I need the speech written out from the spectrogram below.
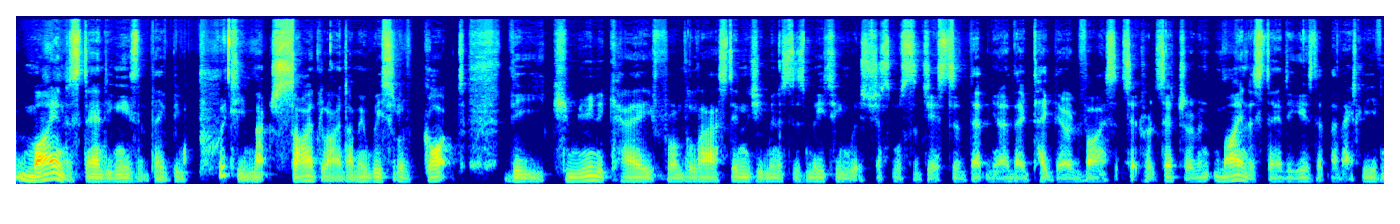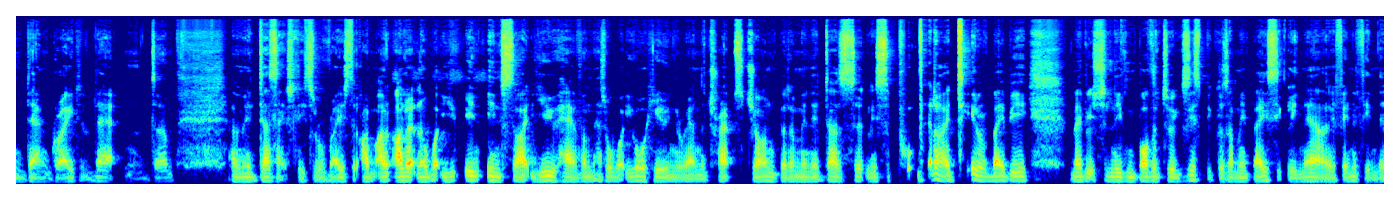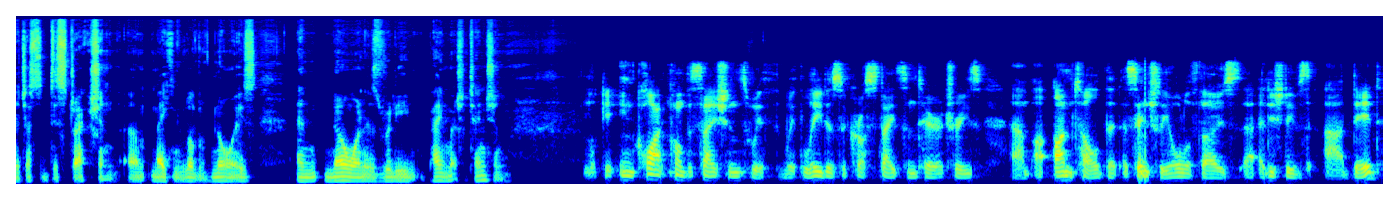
my understanding is that they've been pretty much sidelined. I mean, we sort of got the communique from the last energy ministers meeting, which just was suggested that you know they'd take their advice, etc., etc. And my understanding is that they've actually even downgraded that. And um, I mean, it does actually sort of raise. The, I, I, don't know what you, in, insight you have on that or what you're hearing around the traps, John, but I mean, it does certainly support that idea of maybe maybe it shouldn't even bother to exist because I mean, basically now, if anything, they're just a distraction, um, making a lot of noise and no one is really paying much attention. Look, in quiet conversations with, with leaders across states and territories, um, I'm told that essentially all of those uh, initiatives are dead,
